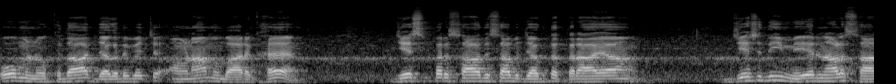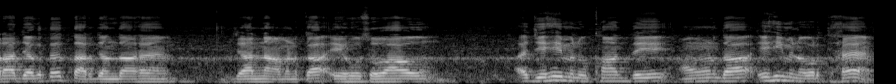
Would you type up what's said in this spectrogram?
ਉਹ ਮਨੁੱਖ ਦਾ ਜਗਤ ਵਿੱਚ ਆਉਣਾ ਮੁਬਾਰਕ ਹੈ। ਜਿਸ ਪ੍ਰਸਾਦ ਸਭ ਜਗਤ ਤਰਾਇਆ, ਜਿਸ ਦੀ ਮੇਰ ਨਾਲ ਸਾਰਾ ਜਗਤ ਤਰ ਜਾਂਦਾ ਹੈ। ਜਾਂ ਨਾਮਨ ਇਹੋ ਸੁਭਾਓ। ਅਜਿਹੇ ਮਨੁੱਖਾਂ ਦੇ ਆਉਣ ਦਾ ਇਹੀ ਮਨੋਰਥ ਹੈ।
